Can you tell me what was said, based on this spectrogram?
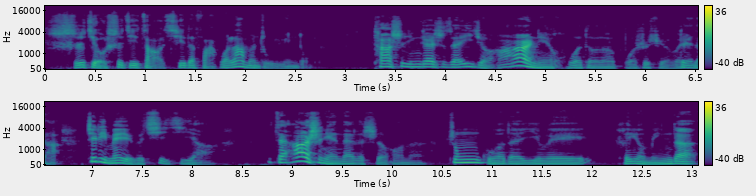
十九世纪早期的法国浪漫主义运动的。他是应该是在一九二二年获得了博士学位。对的，这里面有个契机啊，在二十年代的时候呢，中国的一位很有名的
